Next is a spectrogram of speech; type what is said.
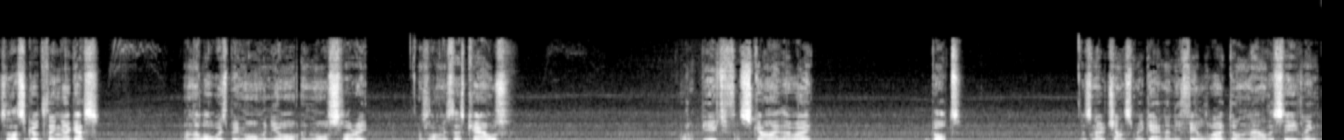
So that's a good thing, I guess. And there'll always be more manure and more slurry, as long as there's cows. What a beautiful sky, though, eh? But there's no chance of me getting any field work done now this evening.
